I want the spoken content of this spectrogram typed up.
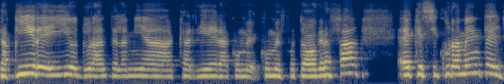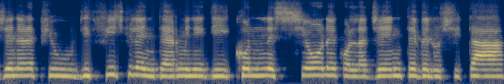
capire io durante la mia carriera come, come, fotografa è che sicuramente è il genere più difficile in termini di connessione con la gente, velocità,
